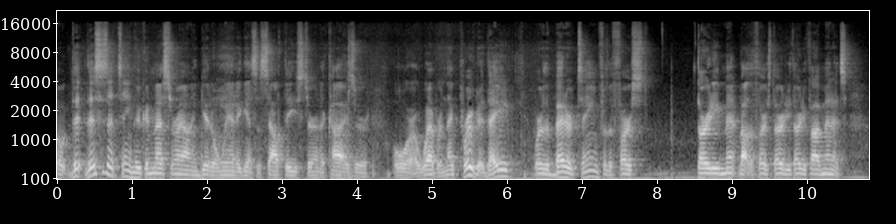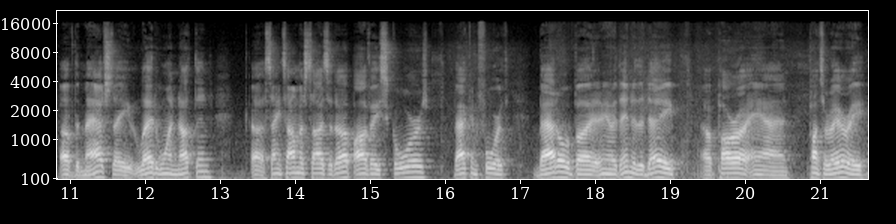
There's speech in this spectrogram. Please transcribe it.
But th- this is a team who can mess around and get a win against a Southeastern, a Keiser, or a Webber, and they proved it. They were the better team for the first 30 minutes, about the first 30, 35 minutes of the match. They led one nothing. Uh, St. Thomas ties it up. Ave scores. Back and forth battle, but you know at the end of the day, uh, Para and Pontareri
